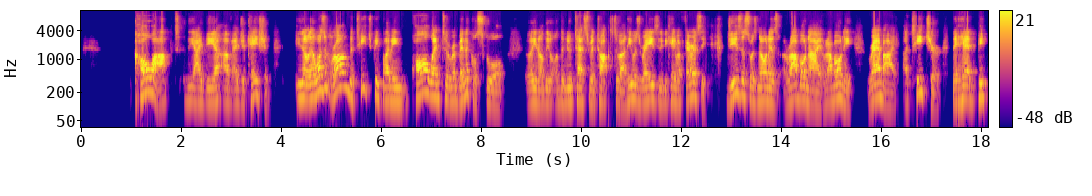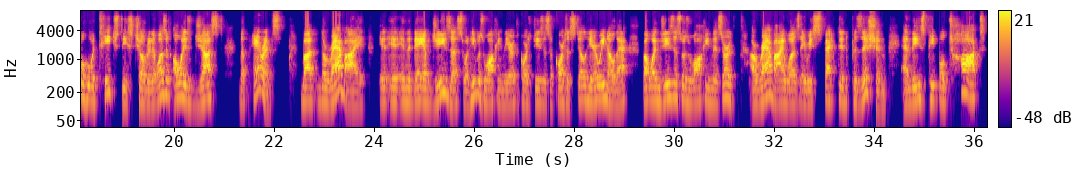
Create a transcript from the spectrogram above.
co opt the idea of education. You know, it wasn't wrong to teach people. I mean, Paul went to rabbinical school Uh, you know the the New Testament talks about. He was raised and he became a Pharisee. Jesus was known as Rabboni, Rabboni, Rabbi, a teacher. They had people who would teach these children. It wasn't always just the parents, But the rabbi in, in, the day of Jesus, when he was walking the earth, of course, Jesus, of course, is still here. We know that. But when Jesus was walking this earth, a rabbi was a respected position, and these people taught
